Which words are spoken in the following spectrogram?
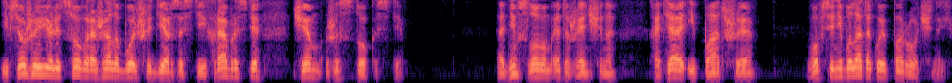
И все же ее лицо выражало больше дерзости и храбрости, чем жестокости. Одним словом, эта женщина, хотя и падшая, вовсе не была такой порочной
